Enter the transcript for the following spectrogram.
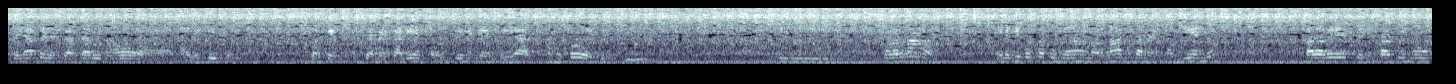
se le hace descansar una hora al equipo, porque se recalienta y tiene que enfriar, como todo equipo. Y la verdad no, el equipo está funcionando normal, está respondiendo. Cada vez se está haciendo un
